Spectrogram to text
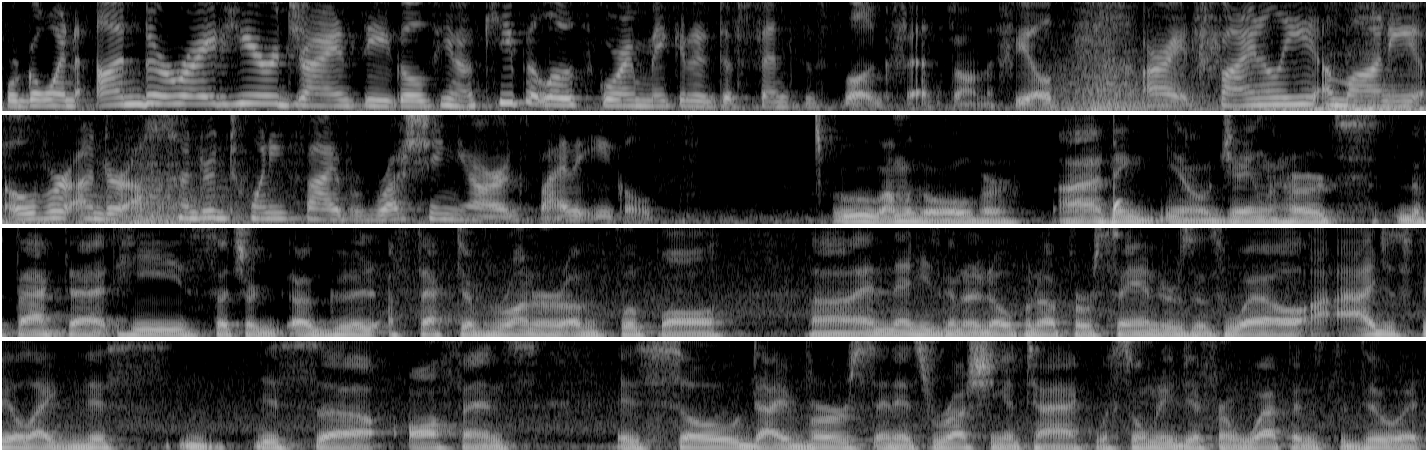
We're going under right here. Giants, Eagles, you know, keep it low scoring, make it a defensive slugfest on the field. All right, finally, Amani, over under 125 rushing yards by the Eagles. Ooh, I'm gonna go over. I think you know Jalen Hurts. The fact that he's such a, a good, effective runner of the football uh, and then he's going to open up for Sanders as well. I, I just feel like this this uh, offense is so diverse in its rushing attack with so many different weapons to do it.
